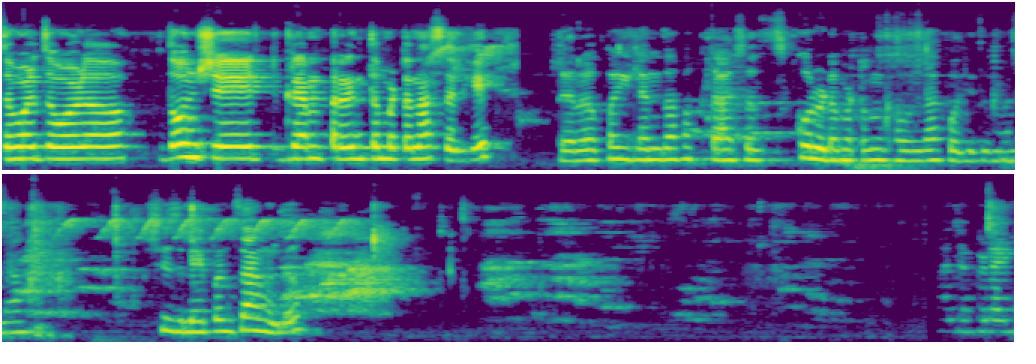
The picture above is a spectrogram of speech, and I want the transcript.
जवळजवळ दोनशे ग्रॅमपर्यंत मटण असेल हे. तर पहिल्यांदा फक्त असंच कोरडं मटण खाऊन दाखवते तुम्हाला. शिजलंय पण चांगलं. माझ्याकडे.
